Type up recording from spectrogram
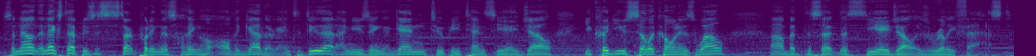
So now the next step is just to start putting this thing all together. And to do that, I'm using again 2P10CA gel. You could use silicone as well, uh, but the, the CA gel is really fast.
